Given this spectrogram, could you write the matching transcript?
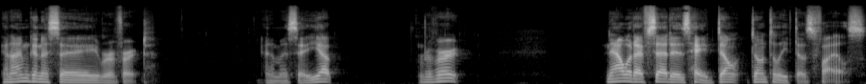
and I'm going to say revert. And I'm going to say, yep, revert. Now what I've said is, hey, don't don't delete those files.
